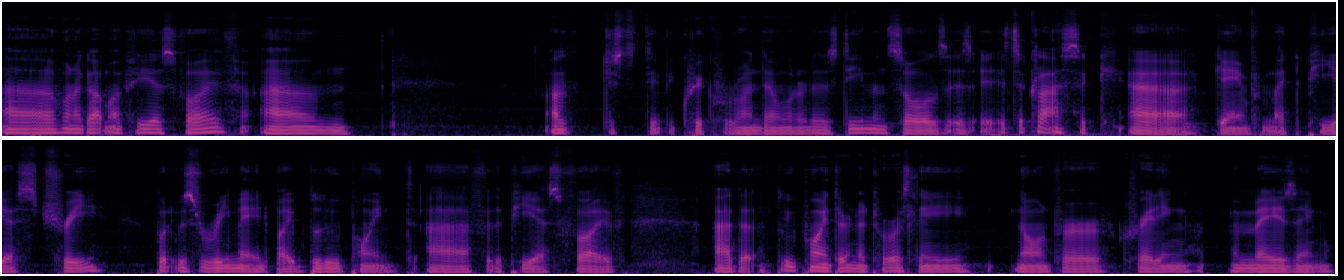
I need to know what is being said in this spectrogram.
uh, when I got my PS5. Um, I'll just give you a quick rundown what it is. Demon's Souls is it's a classic uh, game from like the PS3, but it was remade by Bluepoint uh, for the PS5. Uh, the Bluepoint are notoriously known for creating amazing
